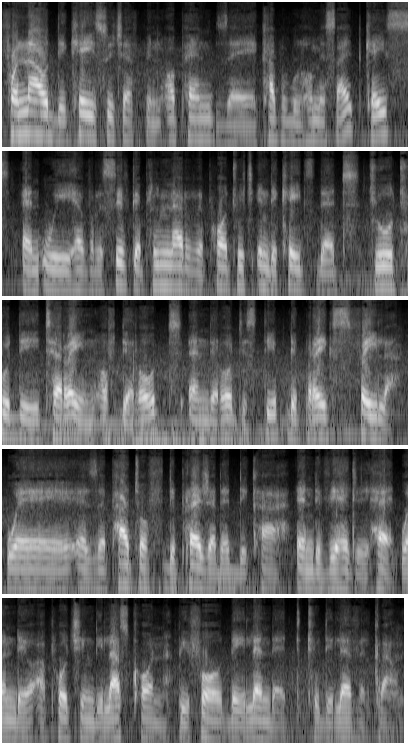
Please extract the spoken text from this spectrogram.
For now, the case which have been opened is a culpable homicide case, and we have received a preliminary report which indicates that due to the terrain of the road and the road is steep, the brakes failure were as a part of the pressure that the car and the vehicle had when they were approaching the last corner before they landed to the level ground.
